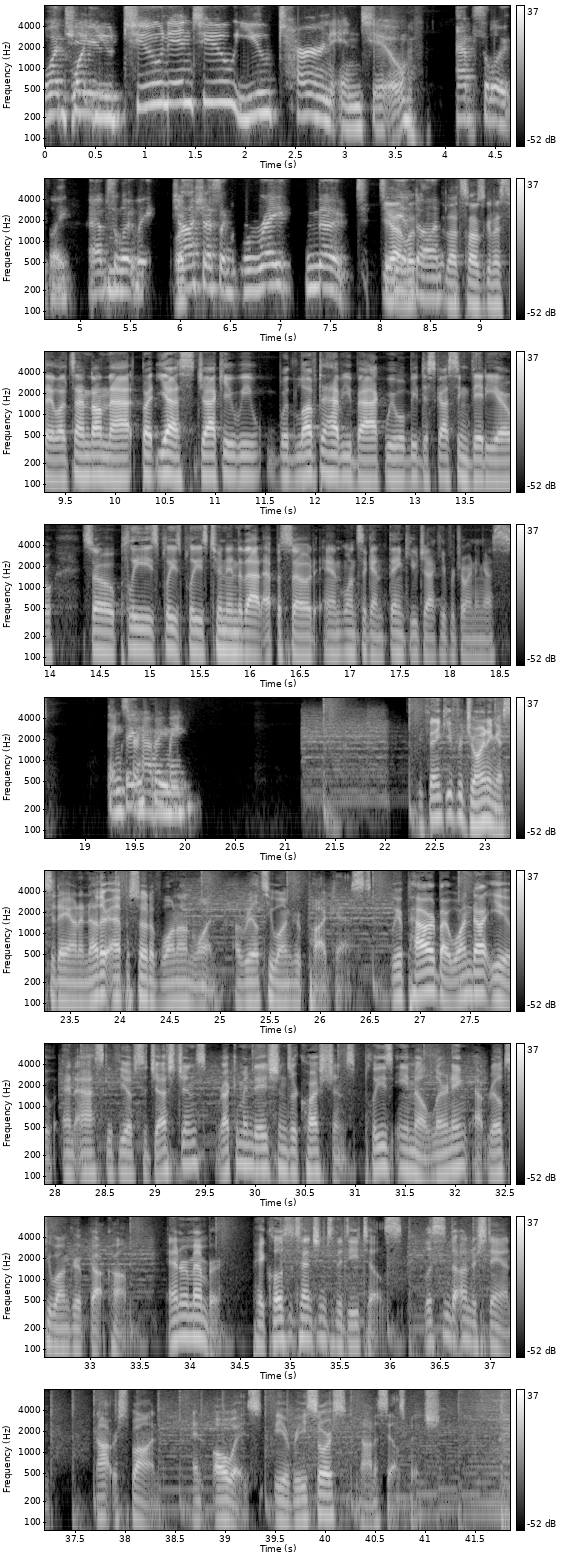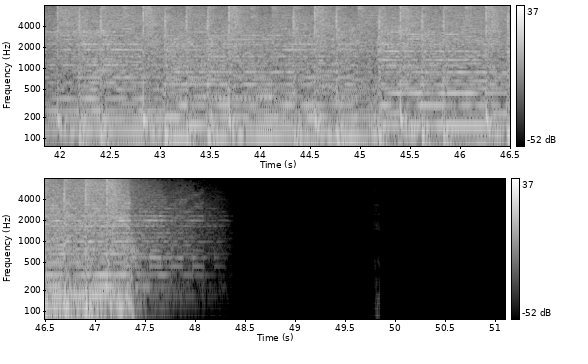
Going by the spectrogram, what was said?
What you, what you tune into, you turn into. Absolutely. Absolutely. Mm-hmm. Josh, that's a great note to yeah, end on. That's what I was going to say. Let's end on that. But yes, Jacki, we would love to have you back. We will be discussing video. So please, please, please tune into that episode. And once again, thank you, Jacki, for joining us. Thanks thank for having you. me. We thank you for joining us today on another episode of One on One, a Realty One Group podcast. We are powered by One.u and ask if you have suggestions, recommendations, or questions, please email learning at realtyonegroup.com. And remember, pay close attention to the details, listen to understand, not respond, and always be a resource, not a sales pitch.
